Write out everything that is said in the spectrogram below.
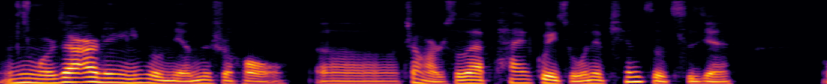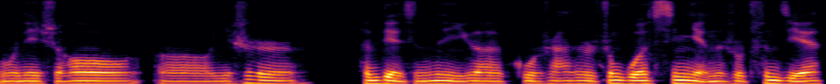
嗯，我是在二零零九年的时候，呃，正好是在拍《贵族》那片子期间，我那时候呃也是很典型的一个故事啊，就是中国新年的时候春节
